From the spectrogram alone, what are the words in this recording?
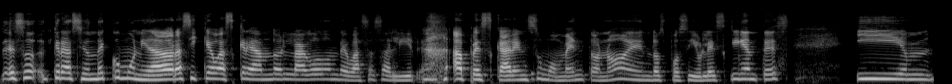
eso, creación de comunidad, ahora sí que vas creando el lago donde vas a salir a pescar en su momento, ¿no? En los posibles clientes. Y, mm,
